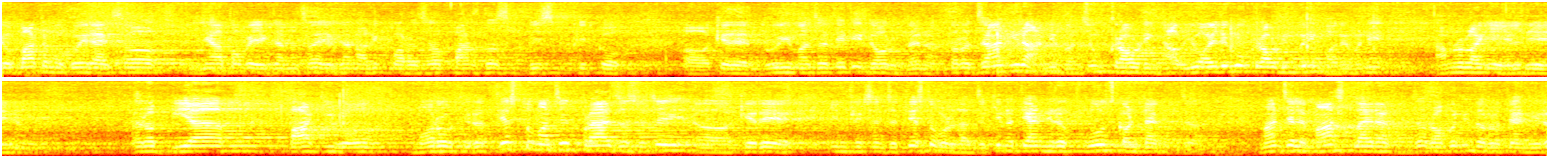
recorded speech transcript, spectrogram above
यो बाटोमा गइरहेको छ यहाँ तपाईँ एकजना छ एकजना अलिक पर छ पाँच दस बिस फिटको के अरे दुरीमा छ त्यति डर हुँदैन। तर जहाँनिर हामी भन्छौँ क्राउडिङ अब यो अहिलेको क्राउडिङ पनि भन्यो भने हाम्रो लागि हेल्दी होइन। र बिहा पार्टी भयो मरौतिर त्यस्तोमा चाहिँ प्रायः जसो चाहिँ के अरे इन्फेक्सन चाहिँ त्यस्तोबाट जान्छ। किन त्यहाँनिर क्लोज कन्ट्याक्ट हुन्छ। मान्छेले मास्क लगाइरहेको हुन्छ र पनि तर त्यहाँनिर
